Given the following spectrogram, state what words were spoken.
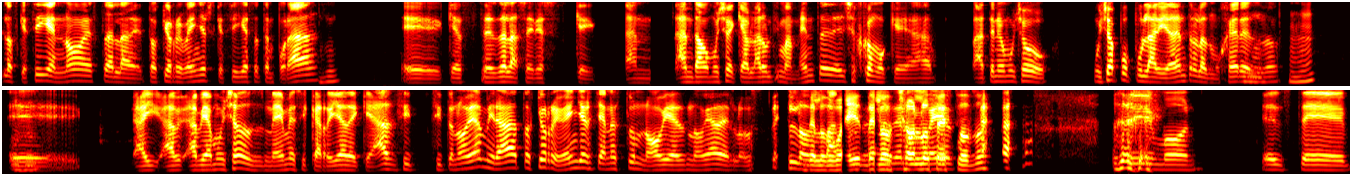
las que siguen, ¿no? Esta, la de Tokyo Revengers, que sigue esta temporada, eh, que es, es de las series que han, han dado mucho de qué hablar últimamente, de hecho como que ha, ha tenido mucho, mucha popularidad entre las mujeres. ¿no? Eh, hay- hab- había muchos memes y carrilla de que, ah, si, si tu novia miraba Tokyo Revengers, ya no es tu novia, es novia de los, de los, de los vatos, güeyes, de es los cholos güeyes". estos, ¿no? Simón. Este,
